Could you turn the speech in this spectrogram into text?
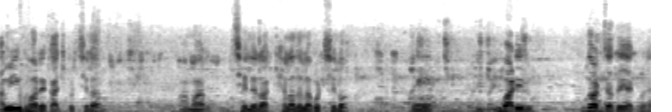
আমি ঘরে কাজ করছিলাম। ছেলেরা খেলাধুলা করছিল। তো বাড়ির দরজাতে একবারে,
